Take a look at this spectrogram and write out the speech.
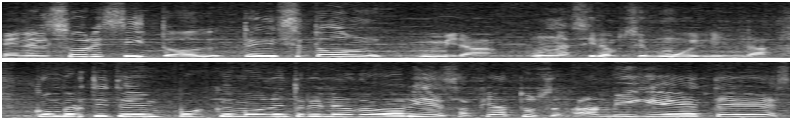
en el sobrecito te dice todo un... Mira, una sinopsis muy linda. Convertite en Pokémon entrenador y desafía a tus amiguetes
